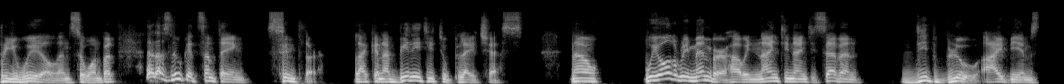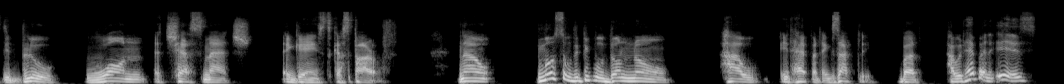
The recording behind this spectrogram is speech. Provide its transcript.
free will and so on. But let us look at something simpler, like an ability to play chess. Now, we all remember how in 1997, Deep Blue, IBM's Deep Blue, won a chess match against Kasparov. Now, most of the people don't know how it happened exactly. But how it happened is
